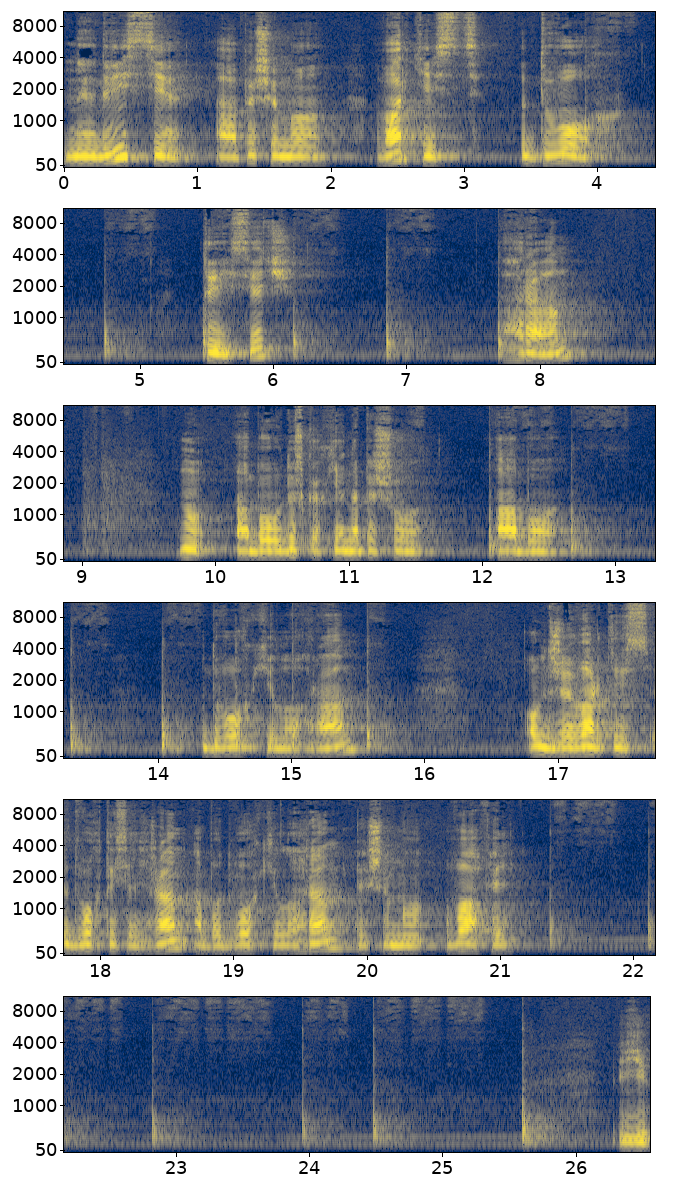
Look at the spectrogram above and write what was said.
не 200, а пишемо вартість 2000 грам. Або в дужках я напишу або 2 кілограм. Отже, вартість 2000 грам або 2 кілограм пишемо вафель. Є.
